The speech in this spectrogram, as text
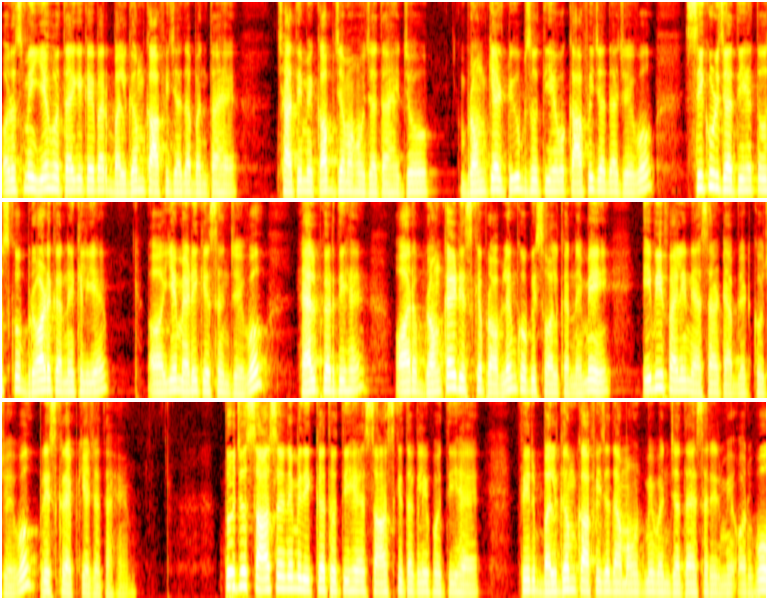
और उसमें यह होता है कि कई बार बलगम काफ़ी ज़्यादा बनता है, छाती में कप जमा हो जाता है, जो ब्रोंकियल ट्यूब्स होती है, वो काफ़ी ज़्यादा जो है वो सिकुड़ जाती है तो उसको ब्रॉड करने के लिए ये मेडिकेशन जो है वो हेल्प करती है और ब्रोंकाइटिस के प्रॉब्लम को भी सॉल्व करने में A B phylline R tablet को जो है वो प्रिस्क्राइब किया जाता है। तो जो सांस लेने में दिक्कत होती है, सांस की तकलीफ़ होती है, फिर बलगम काफ़ी ज़्यादा अमाउंट में बन जाता है शरीर में और वो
